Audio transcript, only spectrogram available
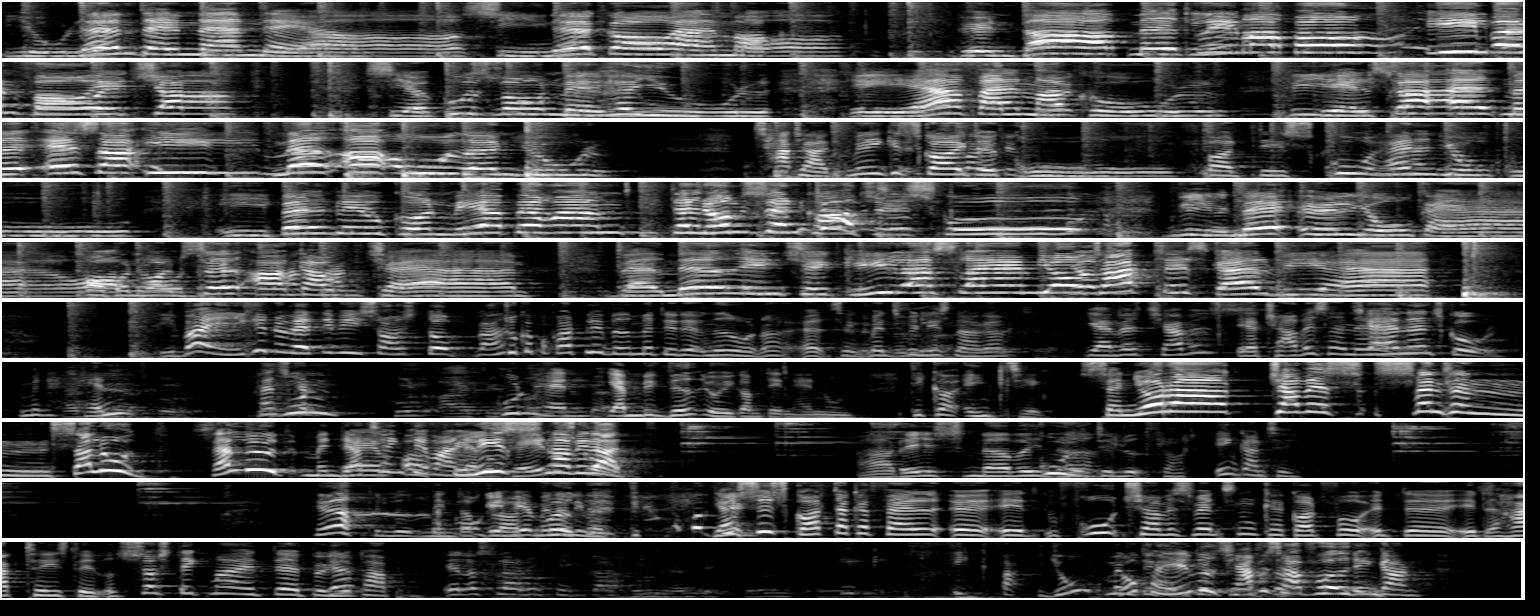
Julen den er nær, sine går amok. Pynter op med glimmer på, Iben får et chok. Cirkusvogn med jul, det er fandme cool. Vi elsker alt med S og I, med og uden jul. Tak, tak, hvilket skøjte gru, for det skulle han jo kunne. Iben blev kun mere berømt, da numsen kom til sku. Vild med øl, yoga, og Bornholm sæd og gavcha. Hvad med en tequila slam? Jo tak, det skal vi have. Det var ikke nødvendigvis også dumt, hva'? Du kan godt blive ved med det der nede under alting, mens vi lige snakker. Ja, hvad Chavez? Ja, Chavez han er... Skal han have en skål? Jamen han... Han skal... Hun... Hun, ej, det Hun, han. færdigt. Jamen, vi ved jo ikke, om det er en han, hun. Det gør ingenting. Senora Chavez Svensson, salud! Salut! Men jeg Ja, tænkte, det var en Feliz. Navidad. Ah, det er Navidad. Gud, det lød flot. En gang til. Ja. Det lød mindre Okay, flot, men fået- alligevel. fået- Jeg synes godt, der kan falde øh, et... Fru Chavez Svendsen kan godt få et, øh, et hak til i stillet. Så stik mig et uh, bølgepap. Ja. Ellers slår du fik. Fik, fik, jo, men jo, det- for helvede, det- Chavez har fået en gang.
